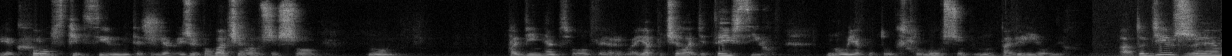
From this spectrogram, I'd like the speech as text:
як хрусткіт сильний такий. Я вже побачила вже, що ну, падіння цього дерева. Я почала дітей всіх, ну як отут хто був, щоб ну, павільйонних. А тоді вже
